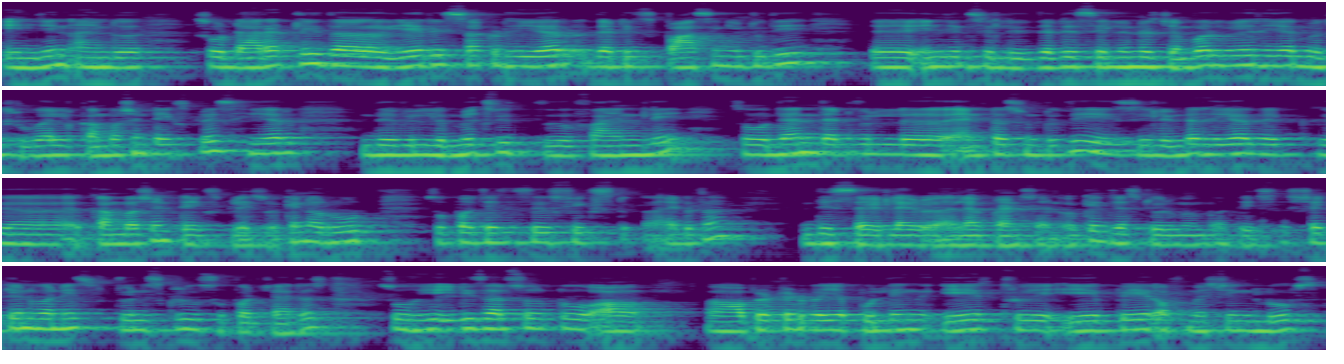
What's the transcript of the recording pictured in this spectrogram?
engine and uh, so directly the air is sucked here that is passing into the uh, engine cylinder that is cylinder chamber where here mixed while combustion takes place. Here they will mix with uh, finely. So then that will uh, enters into the cylinder. Here the uh, combustion takes place. Okay now root supercharger is fixed at the this side left, left hand side. Okay just to remember this. Second one is twin screw superchargers. So here it is also to operated by a pulling air through a, a pair of meshing lobes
